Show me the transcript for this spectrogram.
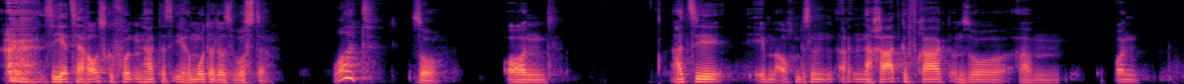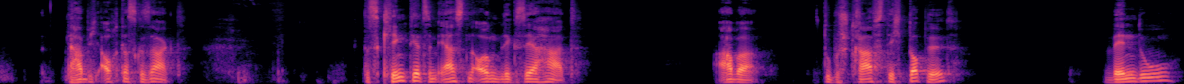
sie jetzt herausgefunden hat, dass ihre Mutter das wusste. What? So. Und hat sie eben auch ein bisschen nach Rat gefragt und so. Ähm, und da habe ich auch das gesagt. Das klingt jetzt im ersten Augenblick sehr hart, aber du bestrafst dich doppelt, wenn du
